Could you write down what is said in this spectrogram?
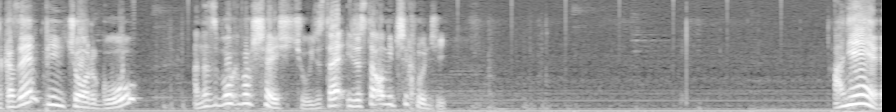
Nakazałem pięciorgu, a nas było chyba sześciu i, zosta i zostało mi trzech ludzi. A nie!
